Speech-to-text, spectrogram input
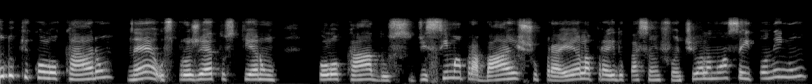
tudo que colocaram, né, os projetos que eram colocados de cima para baixo para ela, para a educação infantil, ela não aceitou nenhum.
